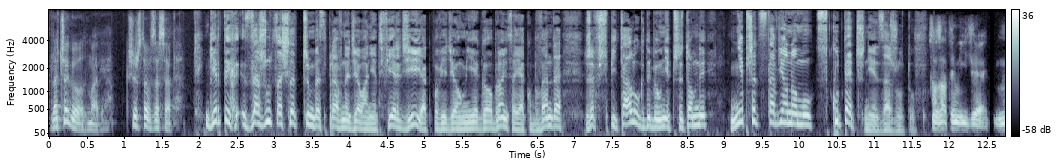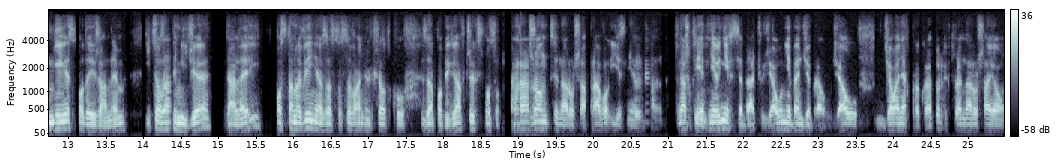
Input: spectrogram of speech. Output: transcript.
Dlaczego odmawia? Krzysztof Zasada. Giertych zarzuca śledczym bezprawne działanie. Twierdzi, jak powiedział mi jego obrońca Jakub Wende, że w szpitalu, gdy był nieprzytomny, nie przedstawiono mu skutecznie zarzutów. Co za tym idzie, nie jest podejrzanym i co za tym idzie dalej, postanowienie o zastosowaniu środków zapobiegawczych w sposób rażący narusza prawo i jest nielegalny. Nasz klient nie, nie chce brać udziału, nie będzie brał udziału w działaniach prokuratury, które naruszają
